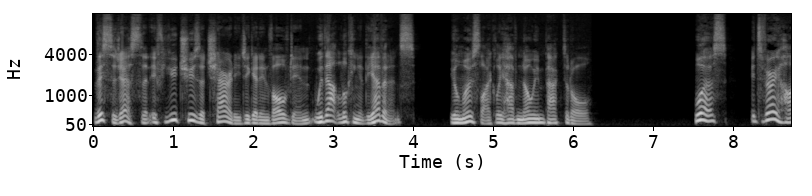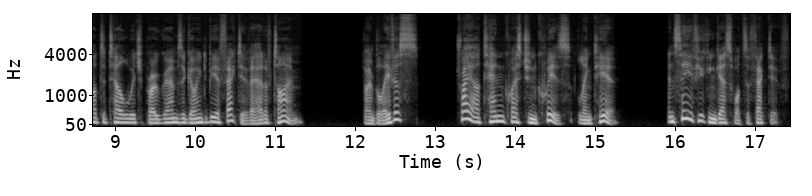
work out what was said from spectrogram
This suggests that if you choose a charity to get involved in without looking at the evidence, you'll most likely have no impact at all. Worse, it's very hard to tell which programs are going to be effective ahead of time. Don't believe us? Try our 10 question quiz linked here and see if you can guess what's effective.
